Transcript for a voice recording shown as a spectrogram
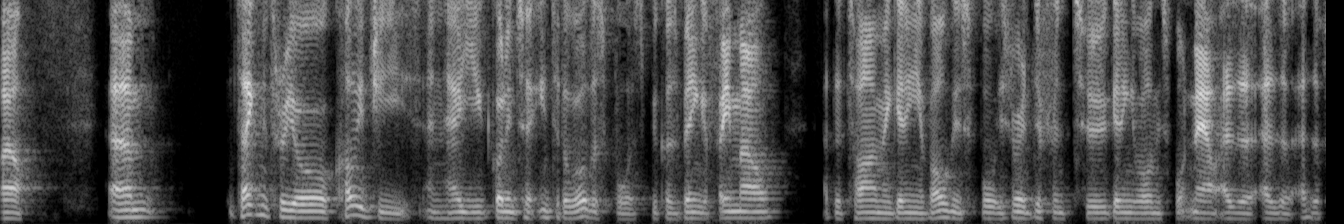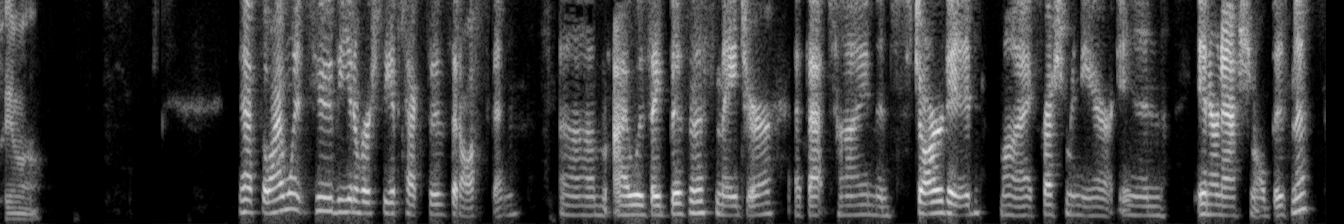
Wow. Um, take me through your college years and how you got into into the world of sports because being a female at the time and getting involved in sport is very different to getting involved in sport now as a as a as a female. Yeah, so I went to the University of Texas at Austin. Um, I was a business major at that time and started my freshman year in international business.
